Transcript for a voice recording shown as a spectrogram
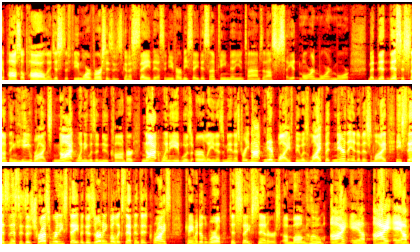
The Apostle Paul, in just a few more verses, is going to say this, and you've heard me say this 17 million times, and I'll say it more and more and more. But th- this is something he writes not when he was a new convert, not when he was early in his ministry, not midway through his life, but near the end of his life. He says this is a trustworthy statement, deserving full acceptance that Christ came into the world to save sinners, among whom I am, I am,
